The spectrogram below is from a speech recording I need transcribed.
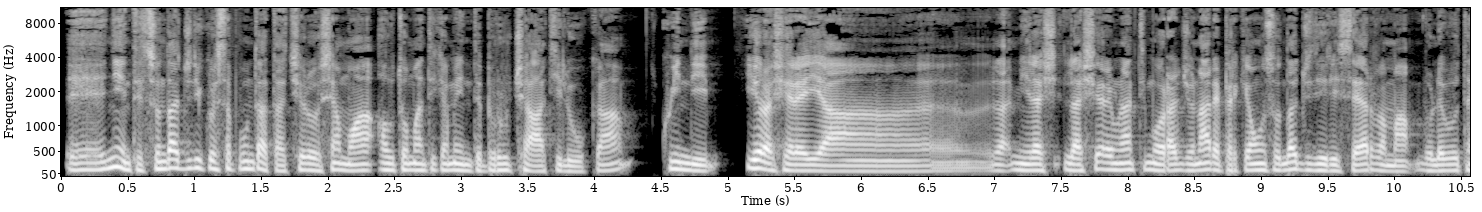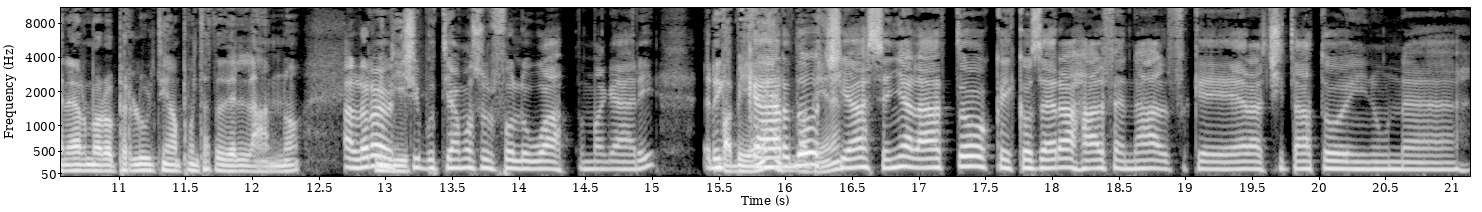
E niente, il sondaggio di questa puntata ce lo siamo automaticamente bruciati, Luca, quindi io lascerei a, mi lascerei un attimo ragionare perché ho un sondaggio di riserva, ma volevo tenermelo per l'ultima puntata dell'anno. Allora Quindi... ci buttiamo sul follow up, magari. Riccardo bene, ci ha segnalato che cos'era Half and Half, che era citato un,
